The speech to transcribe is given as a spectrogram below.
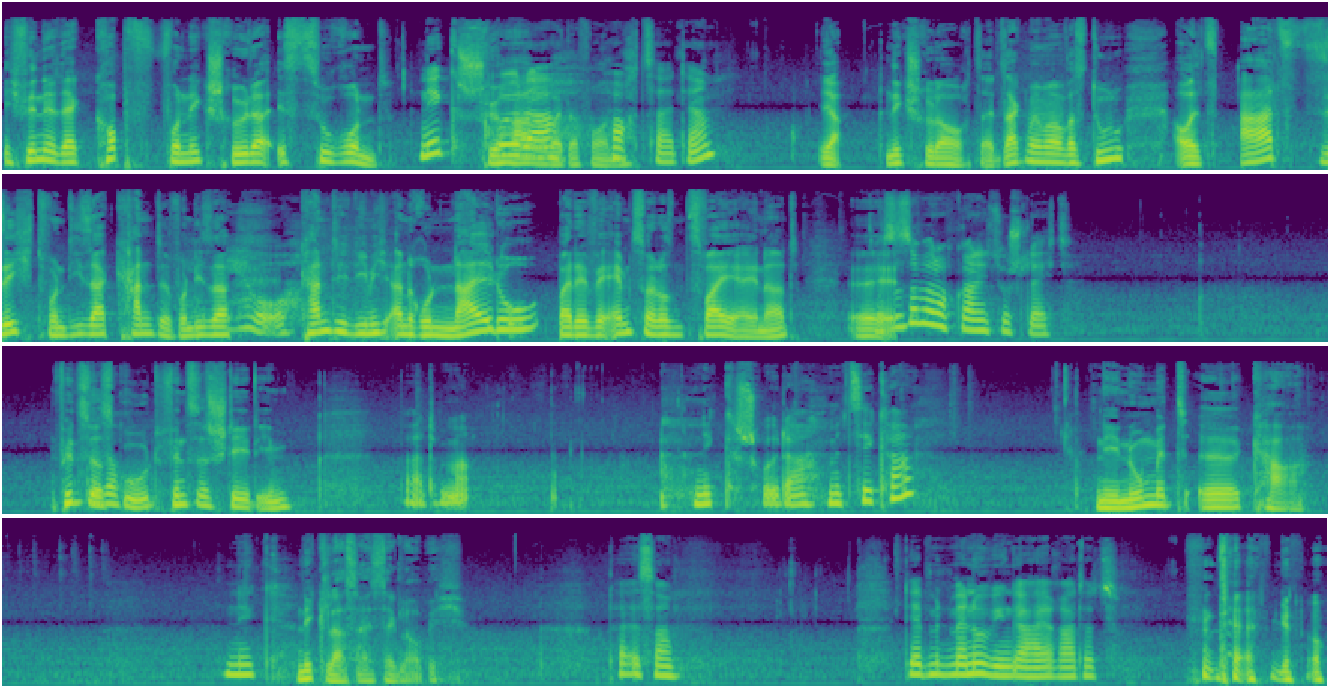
Ich finde, der Kopf von Nick Schröder ist zu rund. Nick Haare Schröder. Hochzeit, ja? Nick Schröder Hochzeit. Sag mir mal, was du als Arztsicht von dieser Kante, von dieser Ew. Kante, die mich an Ronaldo bei der WM 2002 erinnert. Äh, Das ist aber doch gar nicht so schlecht. findest du das gut? Findest du, es steht ihm? Warte mal. Nick Schröder mit CK. Nee, nur mit äh, K. Nick, Niklas heißt er, glaube ich. da ist er. Der hat mit Menowin geheiratet. Der, genau.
